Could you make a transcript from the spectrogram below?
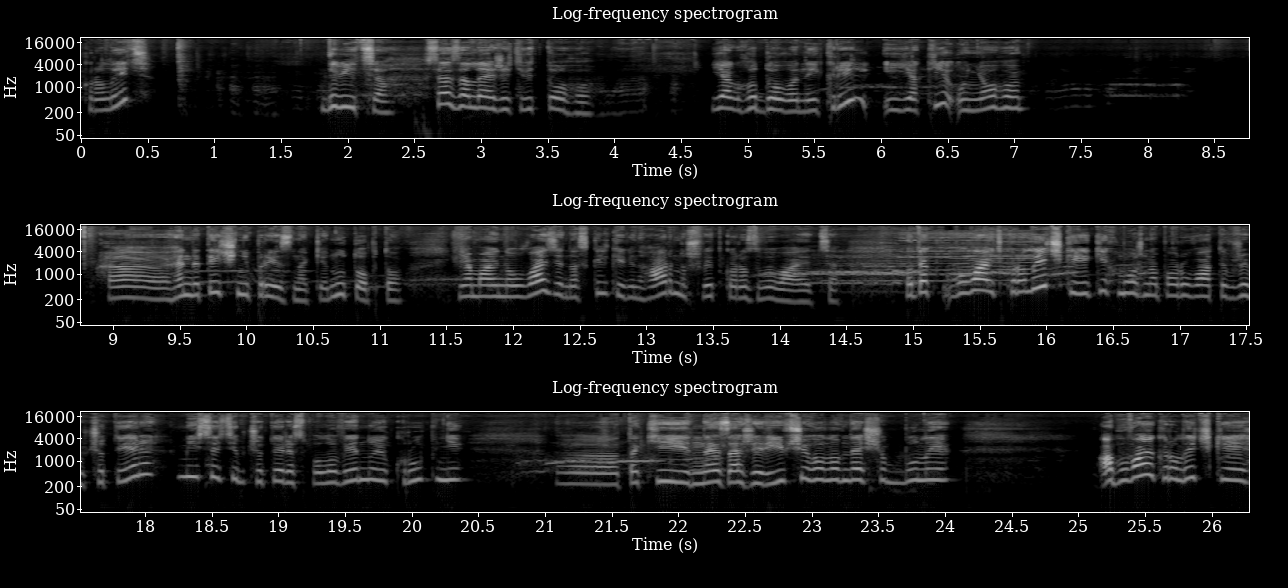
кролиць. Дивіться, все залежить від того, як годований кріль і які у нього генетичні признаки. Ну, тобто, я маю на увазі, наскільки він гарно, швидко розвивається. От як бувають кролички, яких можна парувати вже в 4 місяці, в 4,5, крупні, е, такі не зажирівші, головне, щоб були. А бувають кролички,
